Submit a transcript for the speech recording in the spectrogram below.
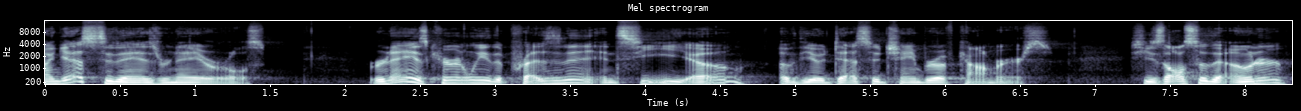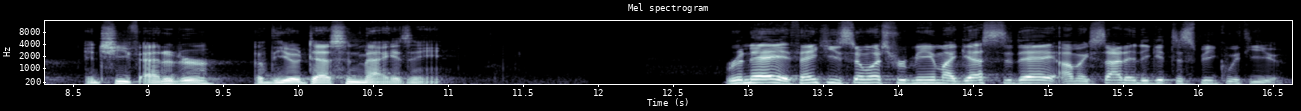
My guest today is Renee Earls. Renee is currently the president and CEO of the Odessa Chamber of Commerce. She's also the owner and chief editor of the Odessan magazine. Renee, thank you so much for being my guest today. I'm excited to get to speak with you.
